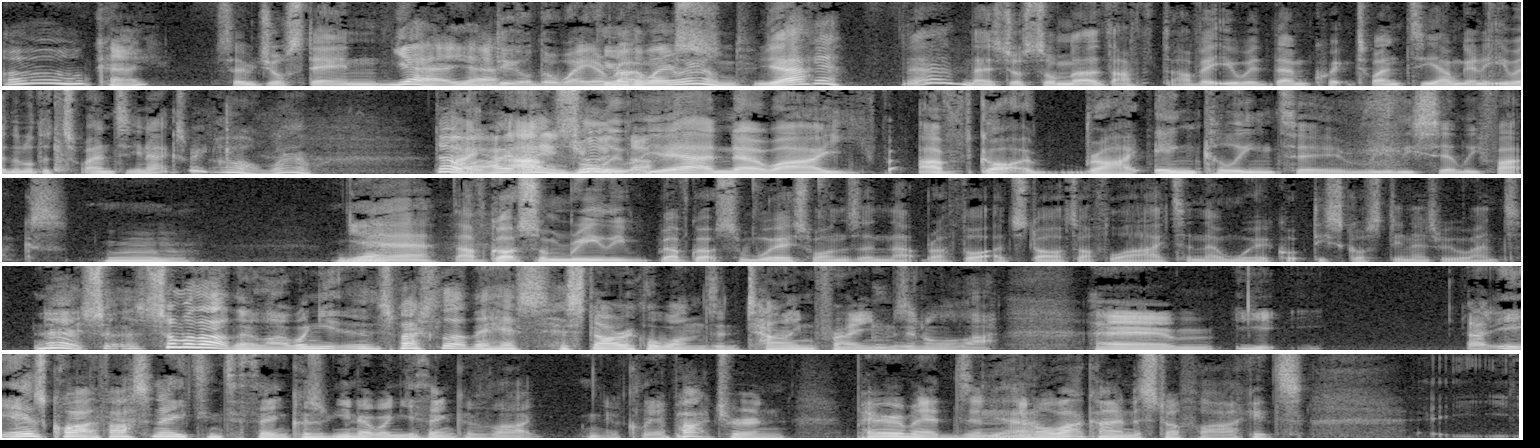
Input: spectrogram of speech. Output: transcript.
Oh, okay. So just in Yeah, yeah. the other way around. The around. other way around. Yeah. Yeah. Yeah, there's just some. I've, I've hit you with them quick 20. I'm going to hit you with another 20 next week. Oh, wow. No, I, I, enjoyed that. Yeah, no, I, I've got a right inkling to really silly facts. Yeah. I've got some really, I've got some worse ones than that, but I thought I'd start off light and then work up disgusting as we went. No, so, some of that though, like when you, especially like the his, historical ones and time frames and all that, um, you, it is quite fascinating to think because you know when you think of like you know Cleopatra and pyramids and, Yeah. and all that kind of stuff, like it's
